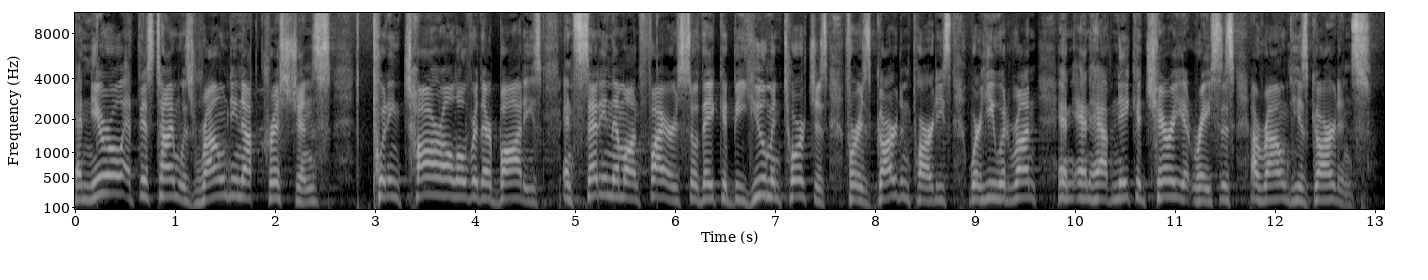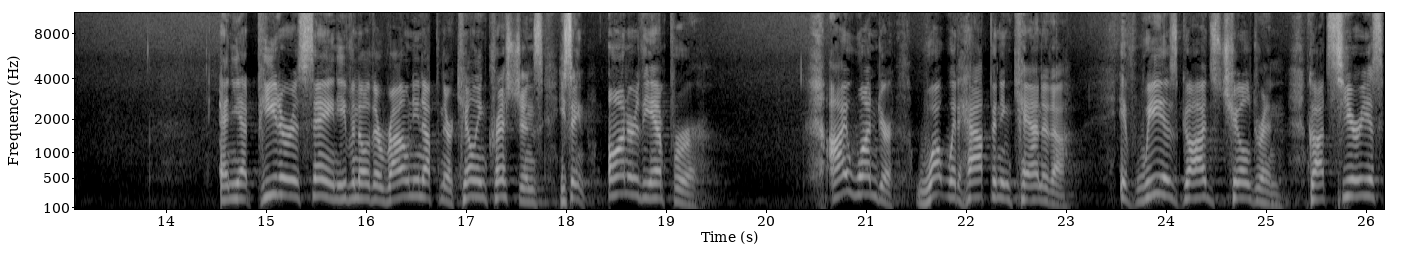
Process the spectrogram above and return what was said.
And Nero at this time was rounding up Christians, putting tar all over their bodies, and setting them on fires so they could be human torches for his garden parties where he would run and, and have naked chariot races around his gardens. And yet, Peter is saying, even though they're rounding up and they're killing Christians, he's saying, honor the emperor. I wonder what would happen in Canada if we, as God's children, got serious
